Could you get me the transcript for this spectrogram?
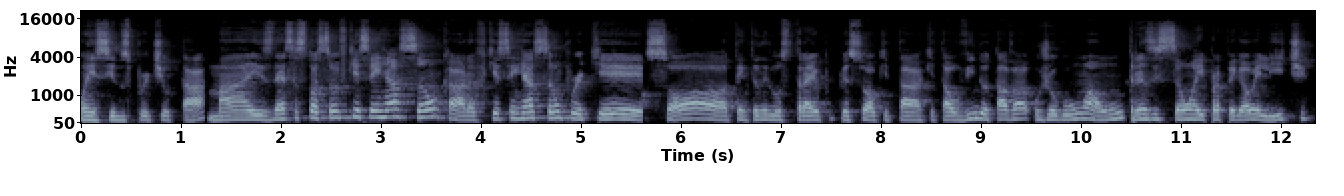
conhecidos por tiltar, mas nessa situação eu fiquei sem reação, cara. Eu fiquei sem reação porque só tentando ilustrar aí pro pessoal que tá, que tá ouvindo, eu tava o jogo 1 a 1 transição aí para pegar o Elite.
